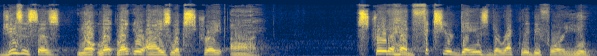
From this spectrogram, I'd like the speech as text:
Jesus says, "No, let, let your eyes look straight on." Straight ahead. Fix your gaze directly before you.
